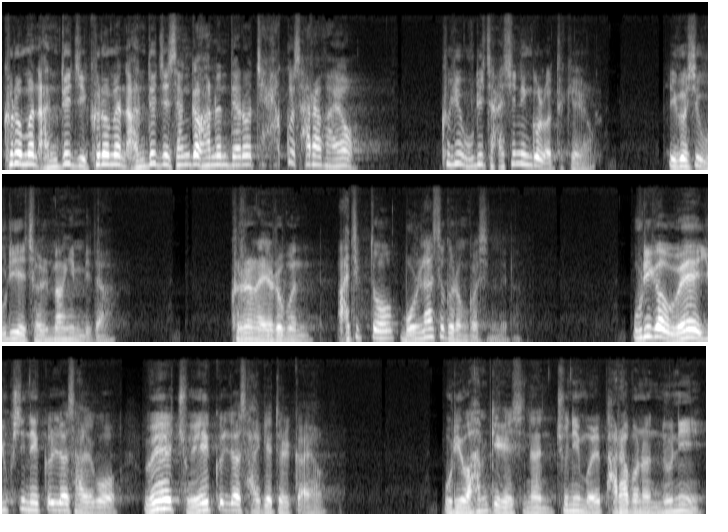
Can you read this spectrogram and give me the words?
그러면 안 되지, 그러면 안 되지 생각하는 대로 자꾸 살아가요. 그게 우리 자신인 걸 어떻게 해요? 이것이 우리의 절망입니다. 그러나 여러분, 아직도 몰라서 그런 것입니다. 우리가 왜 육신에 끌려 살고 왜 죄에 끌려 살게 될까요? 우리와 함께 계시는 주님을 바라보는 눈이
